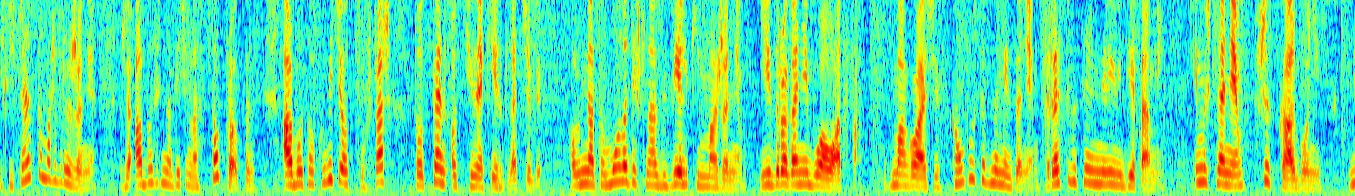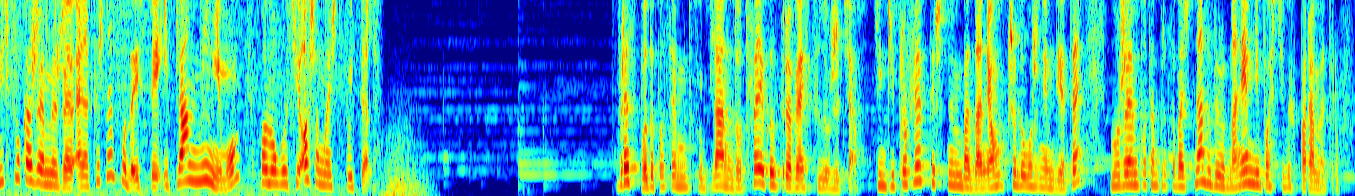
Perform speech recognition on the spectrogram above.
Jeśli często masz wrażenie, że albo jesteś na diecie na 100%, albo całkowicie odpuszczasz, to ten odcinek jest dla Ciebie. Paulina to młoda dziewczyna z wielkim marzeniem. Jej droga nie była łatwa. Zmagała się z kompulsywnym jedzeniem, restrykcyjnymi dietami i myśleniem wszystko albo nic. Dziś pokażemy, że elastyczne podejście i plan minimum pomogą Ci osiągnąć Twój cel. W Respo dopasujemy Twój plan do Twojego zdrowia i stylu życia. Dzięki profilaktycznym badaniom przed ułożeniem diety możemy potem pracować nad wyrównaniem niewłaściwych parametrów.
